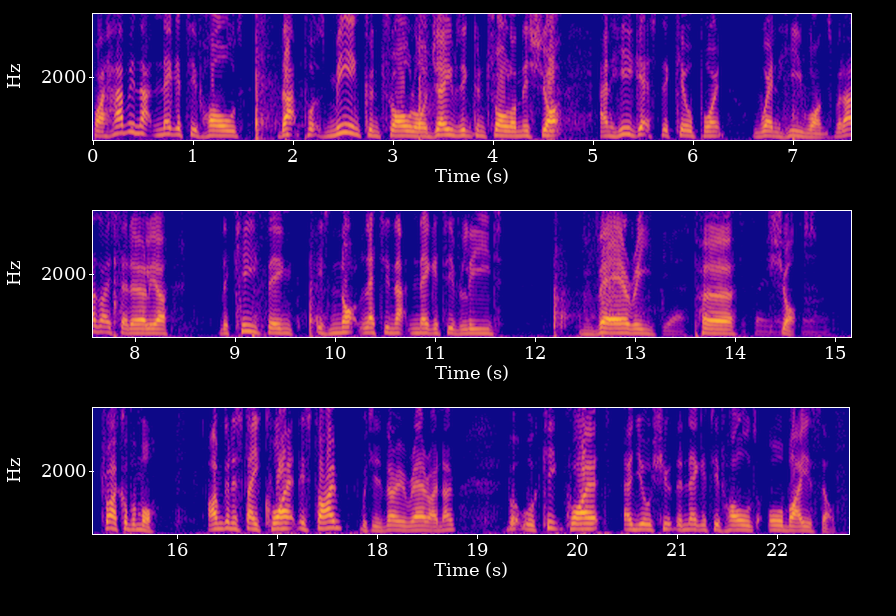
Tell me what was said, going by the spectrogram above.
by having that negative hold, that puts me in control or James in control on this shot, and he gets the kill point when he wants. But as I said earlier, the key thing is not letting that negative lead vary yeah, per shot. Try a couple more. I'm going to stay quiet this time, which is very rare, I know, but we'll keep quiet and you'll shoot the negative hold all by yourself.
